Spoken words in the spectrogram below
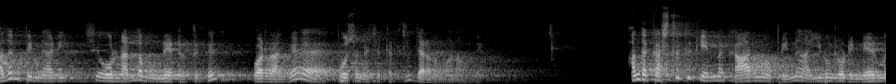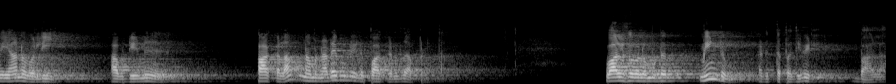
அதன் பின்னாடி ஒரு நல்ல முன்னேற்றத்துக்கு வர்றாங்க பூச நட்சத்திரத்தில் ஜனனமானவங்க. அந்த கஷ்டத்துக்கு என்ன காரணம் அப்படின்னா இவங்களுடைய நேர்மையான வழி அப்படின்னு பார்க்கலாம். நம்ம நடைமுறையில் பார்க்குறது அப்படித்தான். வாழ்க வளமுடன். மீண்டும் அடுத்த பதிவில் பாலா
